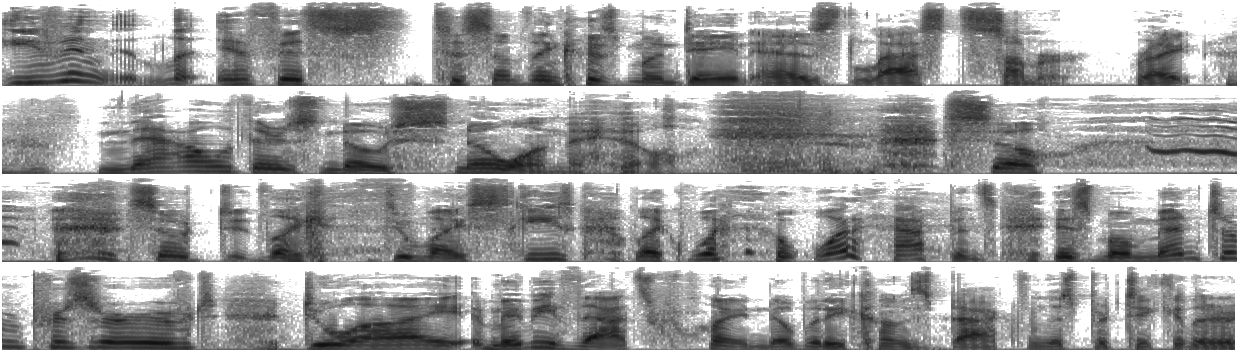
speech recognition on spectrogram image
even if it's to something as mundane as last summer, right? Mm-hmm. Now there's no snow on the hill, so so, do, like, do my skis like what? What happens? Is momentum preserved? Do I? Maybe that's why nobody comes back from this particular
